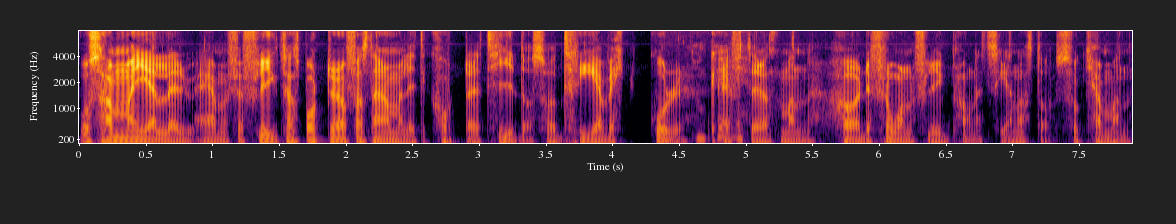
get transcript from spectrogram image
Och samma gäller även för flygtransporter, fast där har man lite kortare tid. Då, så tre veckor okay. efter att man hörde från flygplanet senast, då, så kan man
